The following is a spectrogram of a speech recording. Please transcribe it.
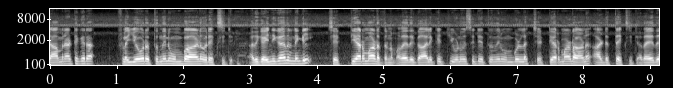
രാമനാട്ടുകര ഫ്ലൈ ഓവർ എത്തുന്നതിന് മുമ്പാണ് ഒരു എക്സിറ്റ് അത് കഴിഞ്ഞിക്കാന്നുണ്ടെങ്കിൽ ചെട്ടിയാർമാട് എത്തണം. അതായത് കാലിക്കറ്റ് യൂണിവേഴ്സിറ്റി എത്തുന്നതിന് മുമ്പുള്ള ചെട്ടിയാർമാടാണ് അടുത്ത എക്സിറ്റ് അതായത്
